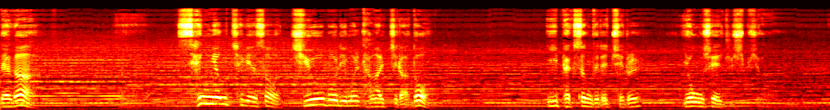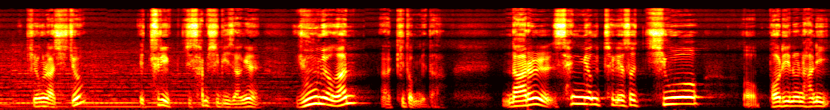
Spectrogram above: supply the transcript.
내가 어, 생명책에서 지워버림을 당할지라도 이 백성들의 죄를 용서해 주십시오. 기억나시죠? 출입기 32장의 유명한 아, 기도입니다. 나를 생명책에서 지워 어, 버리는 한이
